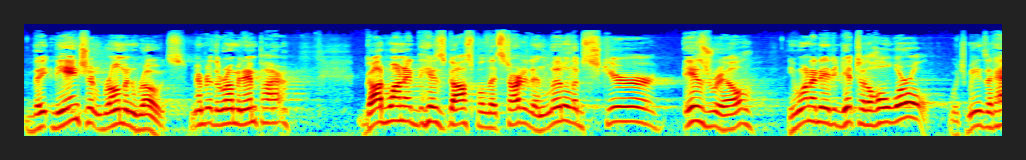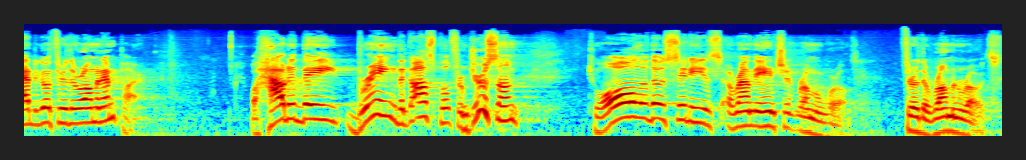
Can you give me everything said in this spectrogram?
the, the ancient Roman roads. Remember the Roman Empire? God wanted his gospel that started in little obscure Israel, he wanted it to get to the whole world, which means it had to go through the Roman Empire. Well, how did they bring the gospel from Jerusalem to all of those cities around the ancient Roman world? Through the Roman roads.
